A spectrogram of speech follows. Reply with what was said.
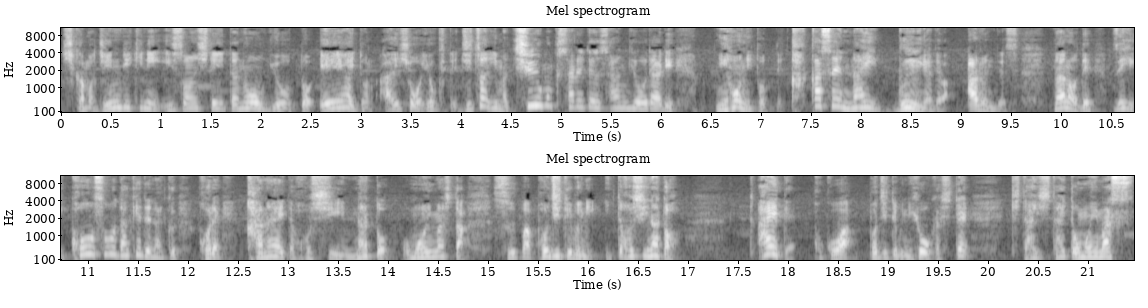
しかも人力に依存していた農業と AI との相性は良くて、実は今注目されている産業であり、日本にとって欠かせない分野ではあるんです。なので、ぜひ構想だけでなく、これ叶えてほしいなと思いました。スーパーポジティブに言ってほしいなと。あえて、ここはポジティブに評価して期待したいと思います。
